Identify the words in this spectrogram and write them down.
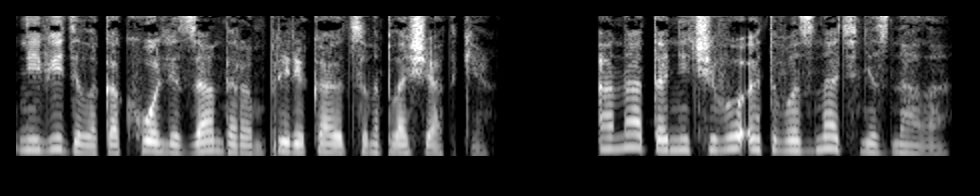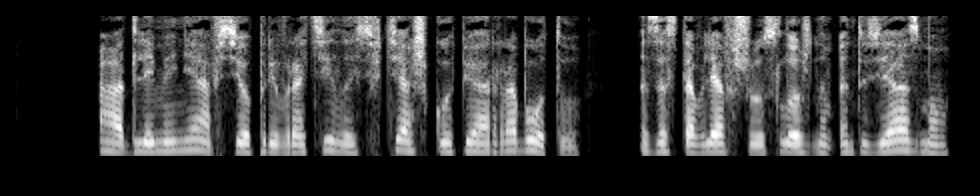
не видела, как Холли с Зандером пререкаются на площадке. Она-то ничего этого знать не знала. А для меня все превратилось в тяжкую пиар-работу, заставлявшую сложным энтузиазмом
